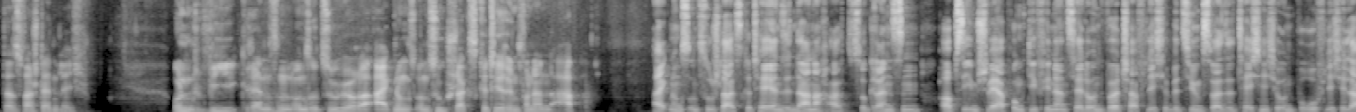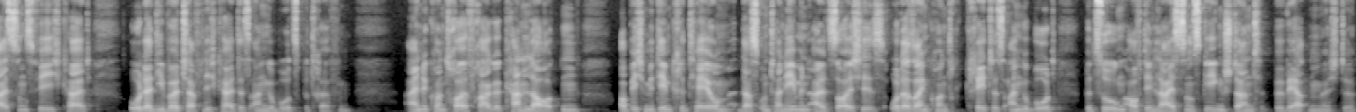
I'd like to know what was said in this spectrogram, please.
das ist verständlich. Und wie grenzen unsere Zuhörer Eignungs- und Zuschlagskriterien voneinander ab? Eignungs- und Zuschlagskriterien sind danach abzugrenzen, ob sie im Schwerpunkt die finanzielle und wirtschaftliche bzw. technische und berufliche Leistungsfähigkeit oder die Wirtschaftlichkeit des Angebots betreffen. Eine Kontrollfrage kann lauten, ob ich mit dem Kriterium das Unternehmen als solches oder sein konkretes Angebot bezogen auf den Leistungsgegenstand bewerten möchte.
